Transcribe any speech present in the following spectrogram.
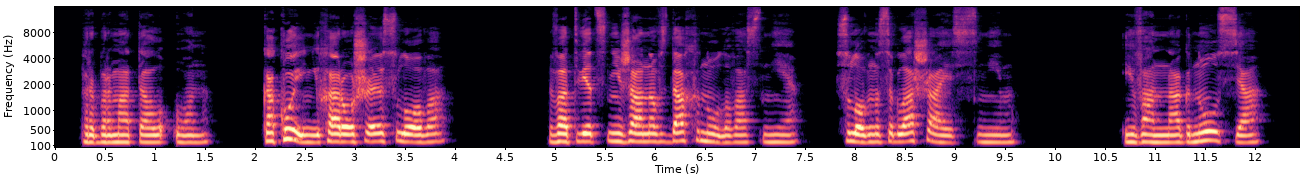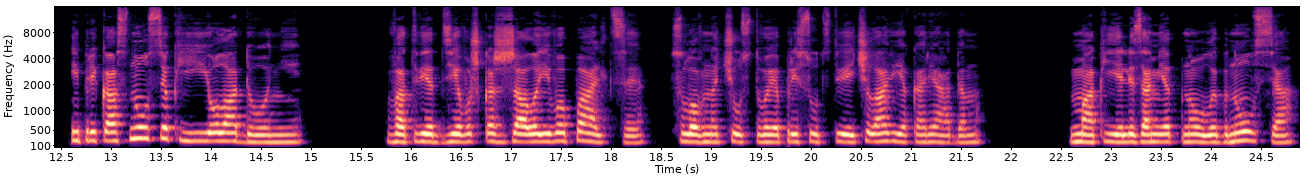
— пробормотал он. «Какое нехорошее слово!» В ответ Снежана вздохнула во сне, словно соглашаясь с ним. Иван нагнулся и прикоснулся к ее ладони. В ответ девушка сжала его пальцы, словно чувствуя присутствие человека рядом. Мак еле заметно улыбнулся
